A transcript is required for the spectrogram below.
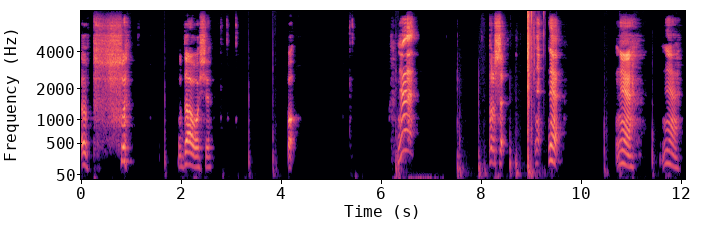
E, pff, Udało się. O. Nie! Proszę. Nie, nie. Nie, nie.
